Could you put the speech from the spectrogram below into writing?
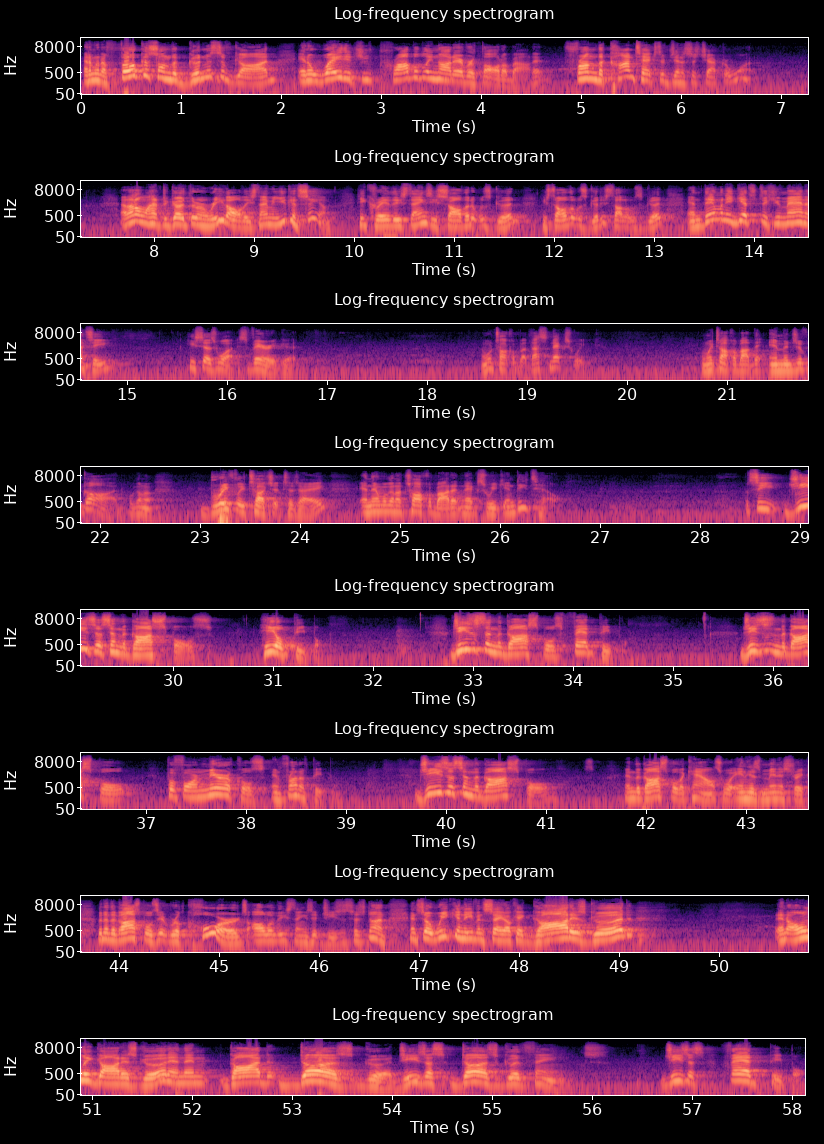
And I'm going to focus on the goodness of God in a way that you've probably not ever thought about it from the context of Genesis chapter 1. And I don't have to go through and read all these things. I mean, you can see them. He created these things. He saw that it was good. He saw that it was good. He thought it was good. And then when he gets to humanity, he says what? It's very good. And we'll talk about that's next week. When we talk about the image of God, we're going to briefly touch it today, and then we're going to talk about it next week in detail. See, Jesus in the Gospels healed people. Jesus in the Gospels fed people. Jesus in the Gospel performed miracles in front of people. Jesus in the Gospel, in the Gospel accounts, well, in his ministry, but in the Gospels, it records all of these things that Jesus has done. And so we can even say, okay, God is good, and only God is good, and then God does good. Jesus does good things. Jesus fed people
